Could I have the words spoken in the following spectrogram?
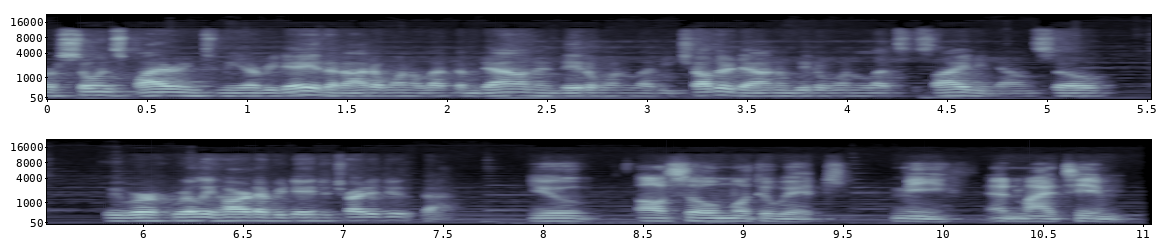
are so inspiring to me every day that I don't want to let them down and they don't want to let each other down and we don't want to let society down. So we work really hard every day to try to do that. You also motivate me and my team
